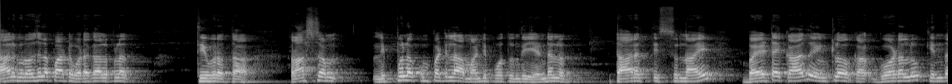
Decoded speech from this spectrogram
నాలుగు రోజుల పాటు వడగాల్పుల తీవ్రత. రాష్ట్రం నిప్పుల కుంపటిలా మండిపోతుంది. ఎండలు తారెత్తిస్తున్నాయి బయటే కాదు ఇంట్లో గోడలు కింద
